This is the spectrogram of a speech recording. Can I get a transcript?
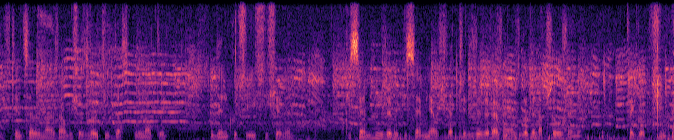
i w tym celu należałoby się zwrócić do wspólnoty budynku 37 pisemnie żeby pisemnie oświadczyli, że wyrażają zgodę na przełożenie tego odcinka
